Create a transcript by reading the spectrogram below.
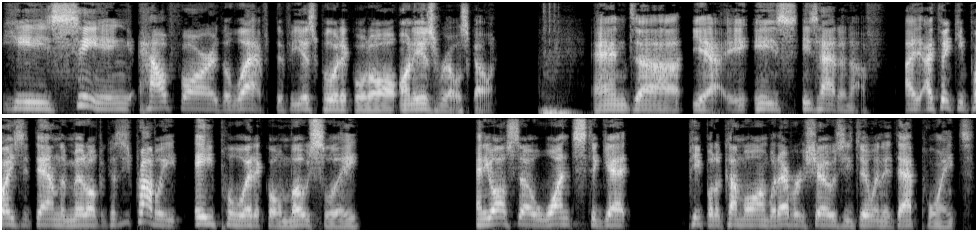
he's seeing how far the left, if he is political at all, on Israel is going. And uh, yeah, he- he's he's had enough. I, I think he plays it down the middle because he's probably apolitical mostly, and he also wants to get people to come on whatever shows he's doing at that point.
